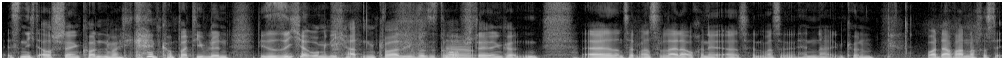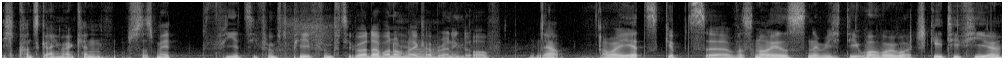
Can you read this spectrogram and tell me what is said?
es nicht ausstellen konnten, weil die keinen kompatiblen, diese Sicherung nicht hatten, quasi, wo sie es Ja. draufstellen könnten. Äh, sonst hätten wir es leider auch in, den, äh, hätten in den Händen halten können. Aber da war noch das, ich konnte es gar nicht mehr erkennen, ob es das Mate 40, 50, P50 war, da war noch Ja. Leica Branding drauf. Ja, aber jetzt gibt es äh, was Neues, nämlich die Huawei Watch GT4,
